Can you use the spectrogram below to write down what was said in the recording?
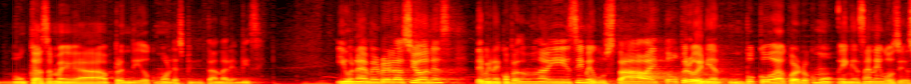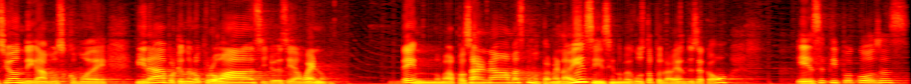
nunca se me había aprendido como la espinita de andar en bici. Y una de mis relaciones terminé comprándome una bici, me gustaba y todo, pero venía un poco de acuerdo como en esa negociación, digamos, como de, mira, ¿por qué no lo probás? Y yo decía, bueno, de, no me va a pasar nada más que montarme la bici, si no me gusta, pues la vendo y se acabó. Ese tipo de cosas,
